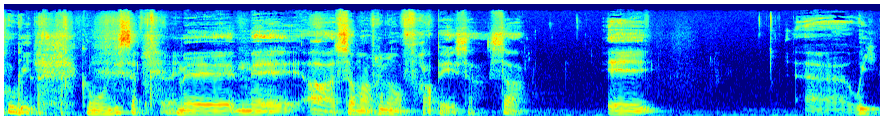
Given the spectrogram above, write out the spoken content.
oui, comme on dit ça. Mais, mais ah, ça m'a vraiment frappé, ça. ça. Et euh, oui,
